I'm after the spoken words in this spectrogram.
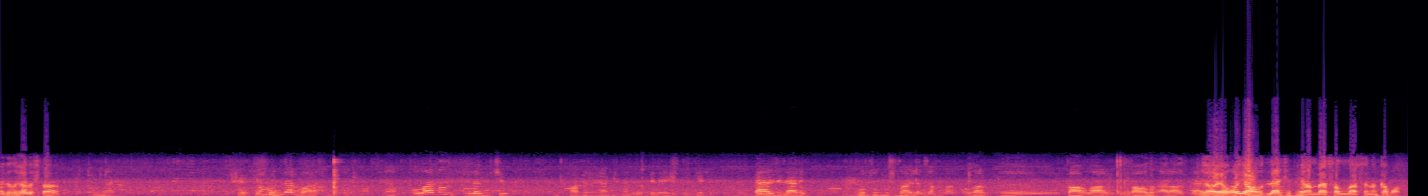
Aydın qardaşlar? Yahudilər barəsində soruşmaq. Onlardan elə bir ki, xatırlayıram ki, nəsə belə eşitdik ki, bəziləri qurtulmuş sayılacaqlar. Onlar e, dağlar, dağlıq ərazilər. Yox, yox, o yahudilər ki, Peyğəmbər sallallahu əleyhi və səlləm qabaq.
